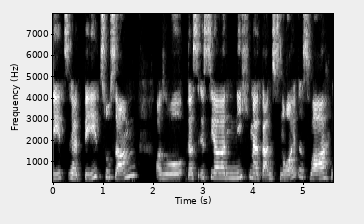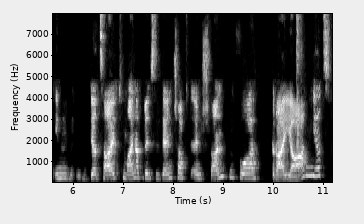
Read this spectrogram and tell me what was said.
DZB zusammen also das ist ja nicht mehr ganz neu. Das war in der Zeit meiner Präsidentschaft entstanden vor drei Jahren jetzt.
